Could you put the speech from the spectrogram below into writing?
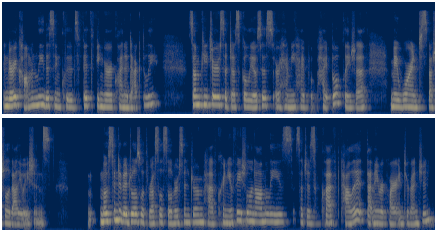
and very commonly this includes fifth finger clinodactyly. Some features, such as scoliosis or hemihypoplasia, may warrant special evaluations most individuals with Russell-Silver syndrome have craniofacial anomalies, such as cleft palate, that may require intervention.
